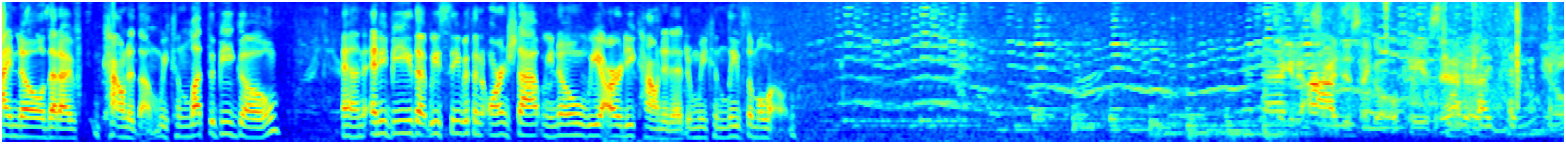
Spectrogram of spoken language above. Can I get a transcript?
I know that I've counted them. We can let the bee go, and any bee that we see with an orange dot, we know we already counted it, and we can leave them alone. Take it inside this. I go, okay, is that a, you know?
